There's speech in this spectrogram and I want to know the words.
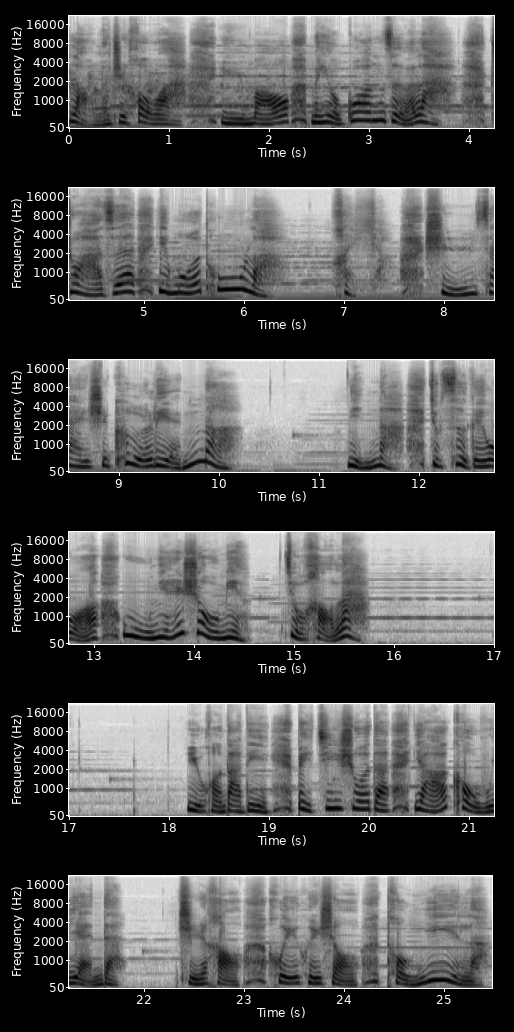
老了之后啊，羽毛没有光泽了。”爪子也磨秃了，哎呀，实在是可怜呐！您呐，就赐给我五年寿命就好啦。玉皇大帝被鸡说的哑口无言的，只好挥挥手同意了。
